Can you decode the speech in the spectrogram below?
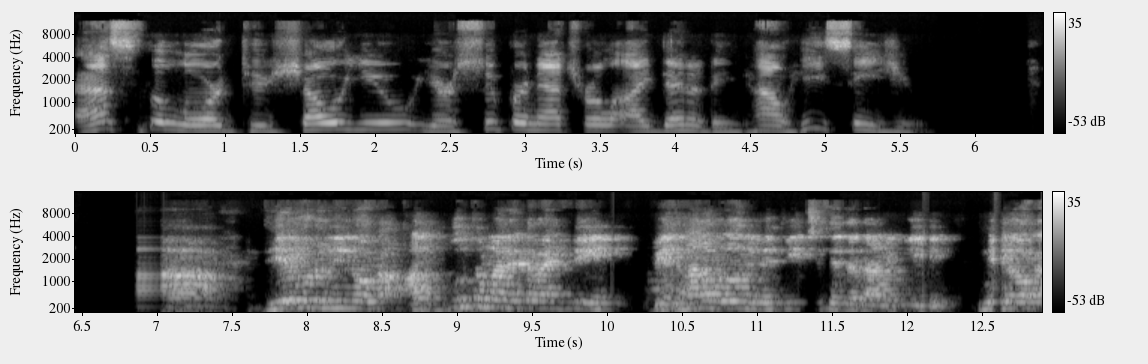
Ask the Lord to show you your supernatural identity, how He sees you. ఆ దేవుడు నిన్ను ఒక అద్భుతమైనటువంటి విధానంలో నిన్ను తీర్చిదిద్దడానికి నేను ఒక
